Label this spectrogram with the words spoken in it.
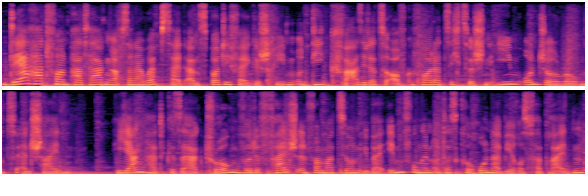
Der hat vor ein paar Tagen auf seiner Website an Spotify geschrieben und die quasi dazu aufgefordert, sich zwischen ihm und Joe Rogan zu entscheiden. Young hat gesagt, Rogan würde Falschinformationen über Impfungen und das Coronavirus verbreiten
